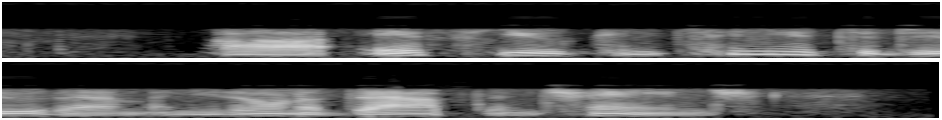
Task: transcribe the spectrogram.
uh, if you continue to do them and you don't adapt and change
